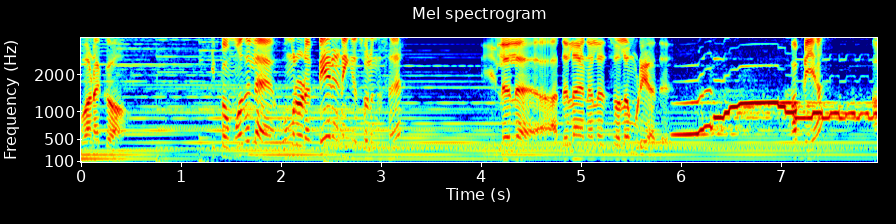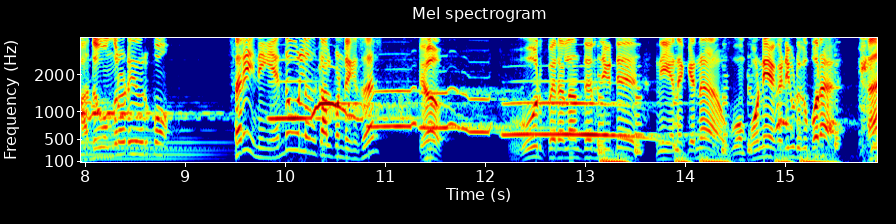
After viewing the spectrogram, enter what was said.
வணக்கம். இப்போ முதல்ல உங்களோட பேரை நீங்க சொல்லுங்க சார் இல்ல இல்ல அதெல்லாம் என்னால சொல்ல முடியாது. அப்படியா? அது உங்களுடைய விருப்பம். சரி நீங்க எந்த ஊர்ல இருந்து கால் பண்றீங்க சார் யோ ஊர் பேரெல்லாம் தெரிஞ்சுக்கிட்டு நீ எனக்கு என்ன உன் பொண்ணைய கட்டி கொடுக்க போற? ஆ?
